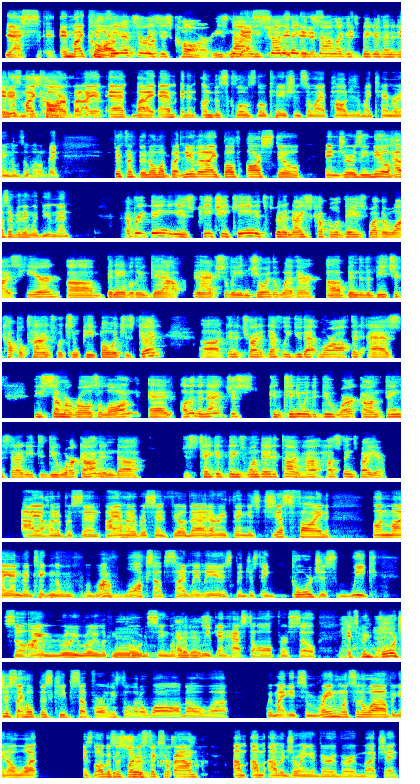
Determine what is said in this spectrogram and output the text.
Yes, in my car. The answer is his car. He's not. Yes, he's trying to it- make it it, is- sound like it's bigger than it is. It is my his car, but I am but I am in an undisclosed location, so my apologies if my camera angle is a little bit different than normal. But Neil and I both are still in Jersey. Neil, how's everything with you, man? Everything is peachy keen. It's been a nice couple of days weather-wise here. Um, been able to get out and actually enjoy the weather. Uh, been to the beach a couple times with some people, which is good. Uh, going to try to definitely do that more often as the summer rolls along. And other than that, just continuing to do work on things that I need to do work on, and uh, just taking things one day at a time. How, how's things by you? I 100%. I 100% feel that everything is just fine on my end. Been taking a, a lot of walks outside lately. It has been just a gorgeous week. So I am really, really looking Mm, forward to seeing what the weekend has to offer. So it's been gorgeous. I hope this keeps up for at least a little while, although uh, we might need some rain once in a while. But you know what? As long as It's this weather true. sticks around, I'm, I'm, I'm enjoying it very, very much. And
